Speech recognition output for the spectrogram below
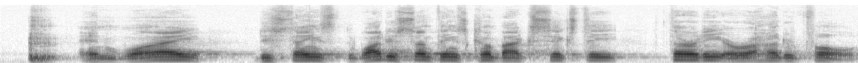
and why do things, why do some things come back 60, 30, or 100 fold?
